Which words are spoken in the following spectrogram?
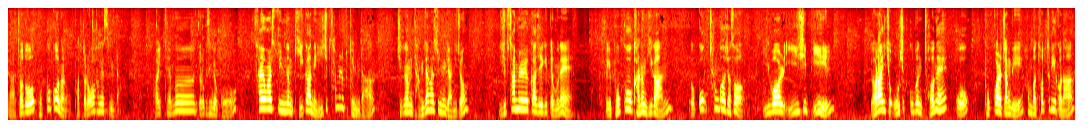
자 저도 복구권으로 받도록 하겠습니다. 아이템은 이렇게 생겼고. 사용할 수 있는 기간은 23일부터입니다. 지금 당장 할 수 있는 게 아니죠? 23일까지이기 때문에 여기 복구 가능 기간 꼭 참고하셔서 2월 22일 11시 59분 전에 꼭 복구할 장비 한번 터트리거나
